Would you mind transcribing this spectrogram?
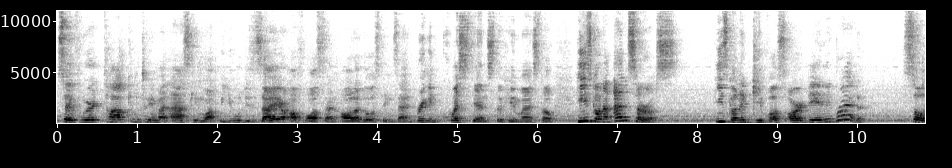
So if we're talking to him and asking what you desire of us and all of those things and bringing questions to him and stuff, he's going to answer us. He's going to give us our daily bread. So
